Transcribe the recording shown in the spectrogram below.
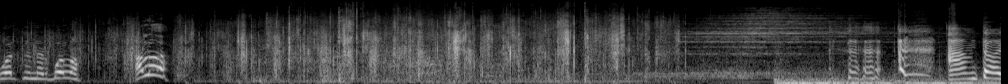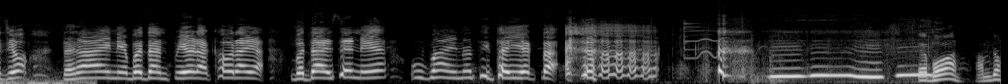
ફોર્ચ્યુનર બોલો. હાલો. આમ તો જો ધરાઈને બધાને પેડા ખવરાયા બધાય છે ને ઊભાય નથી થઈ એકતા. એ બોન આમ જો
